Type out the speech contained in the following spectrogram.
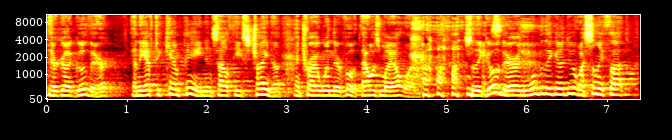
They're going to go there and they have to campaign in southeast China and try to win their vote. That was my outline. so they go there, and what were they going to do? I suddenly thought,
